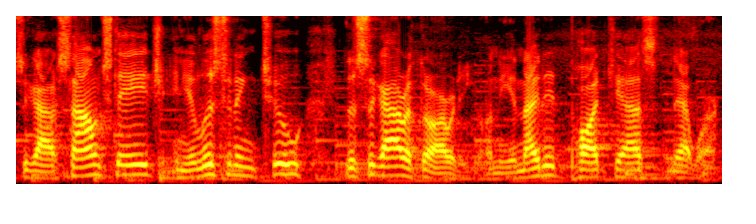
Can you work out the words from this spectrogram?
Cigar Soundstage, and you're listening to The Cigar Authority on the United Podcast Network.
